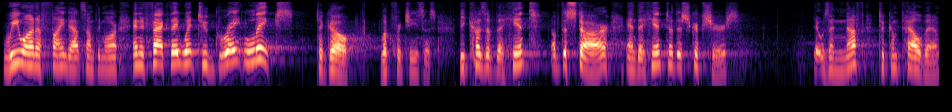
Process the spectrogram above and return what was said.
We want to find out something more. And in fact, they went to great lengths to go look for Jesus because of the hint of the star and the hint of the scriptures, it was enough to compel them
